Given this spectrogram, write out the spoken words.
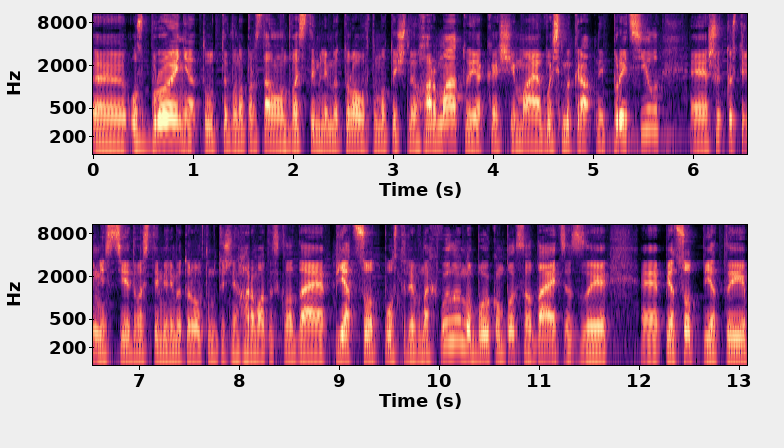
е, озброєння. Тут воно представлено 20-мм автоматичною гарматою, яка ще має восьмикратний приціл. Е, швидкострільність цієї 20-мм автоматичної гармати складає 500 пострілів на хвилину. Боєкомплект складається з е, 505 е,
